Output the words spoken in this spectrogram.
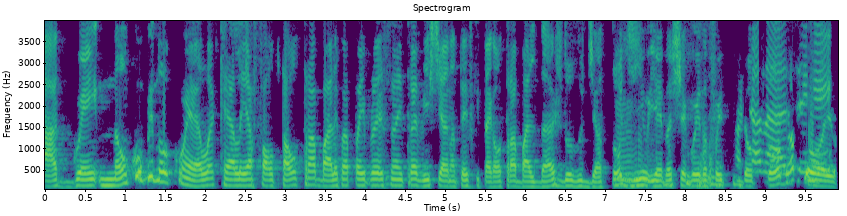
a Gwen não combinou com ela que ela ia faltar o trabalho para ir para essa entrevista. E a Ana teve que pegar o trabalho das duas o dia todinho e ainda chegou e ainda foi deu todo apoio.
